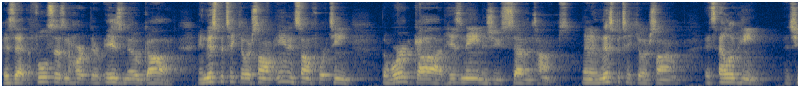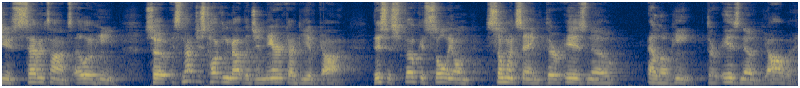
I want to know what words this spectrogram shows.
is that the fool says in the heart, There is no God. In this particular psalm and in Psalm 14, the word God, his name is used seven times. And in this particular psalm, it's Elohim. It's used seven times, Elohim. So it's not just talking about the generic idea of God. This is focused solely on someone saying, There is no Elohim, there is no Yahweh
